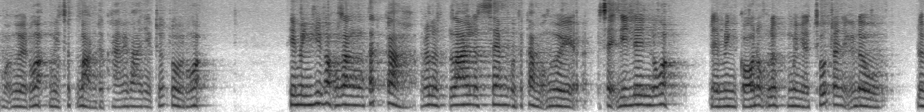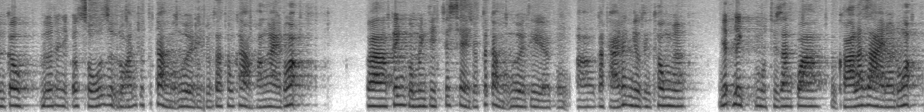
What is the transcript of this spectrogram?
mọi người đúng không ạ? Mình xuất bản được 23 ngày trước rồi đúng không ạ? Thì mình hy vọng rằng tất cả các lượt like lượt xem của tất cả mọi người sẽ đi lên đúng không ạ? Để mình có động lực mình chốt ra những đầu đường cầu đưa ra những con số dự đoán cho tất cả mọi người để chúng ta tham khảo hàng ngày đúng không ạ? Và kênh của mình thì chia sẻ cho tất cả mọi người thì à, cũng uh, gặt hái được nhiều thành công à, nhất định một thời gian qua cũng khá là dài rồi đúng không ạ?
